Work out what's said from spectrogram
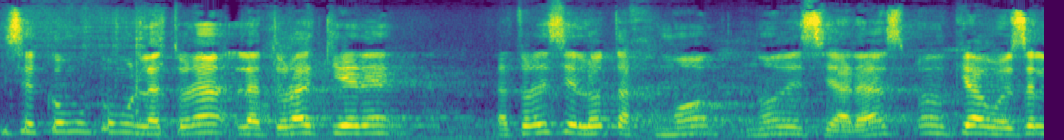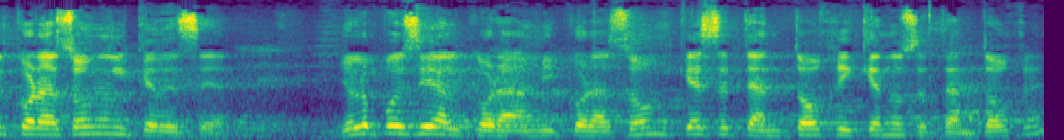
Dice, ¿cómo, cómo? La Torah, la Torah quiere, la Torah dice, lo tajmod, no desearás. Bueno, ¿qué hago? Es el corazón el que desea. Yo le puedo decir al cora, a mi corazón qué se te antoje y qué no se te antoje.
